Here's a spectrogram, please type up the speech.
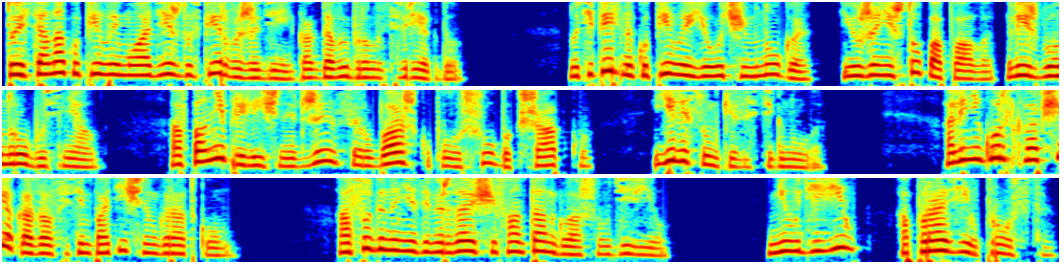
То есть она купила ему одежду в первый же день, когда выбралась в Регду. Но теперь накупила ее очень много, и уже ничто попало, лишь бы он робу снял, а вполне приличные джинсы, рубашку, полушубок, шапку. Еле сумки застегнула. Оленегорск вообще оказался симпатичным городком. Особенно незамерзающий фонтан Глашу удивил. Не удивил, а поразил просто.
